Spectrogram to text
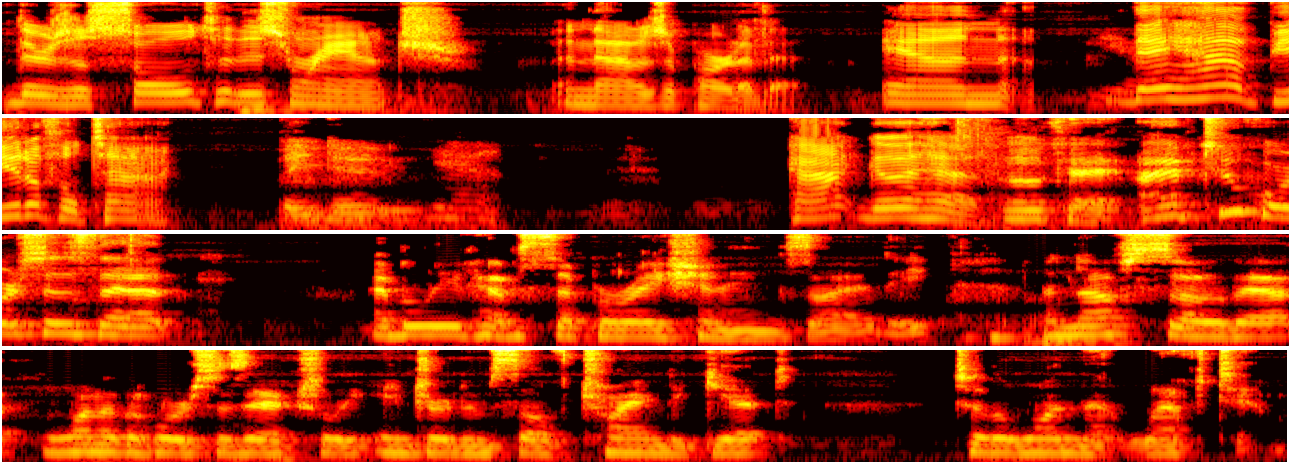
There's a soul to this ranch, and that is a part of it. And they have beautiful tack. They do. Yeah. Pat, go ahead. Okay, I have two horses that I believe have separation anxiety, enough so that one of the horses actually injured himself trying to get to the one that left him.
